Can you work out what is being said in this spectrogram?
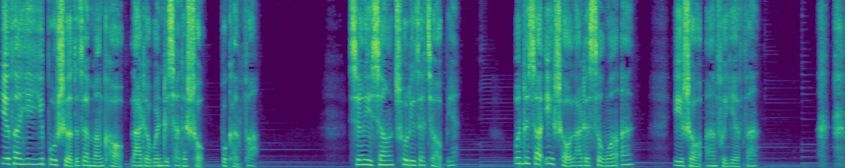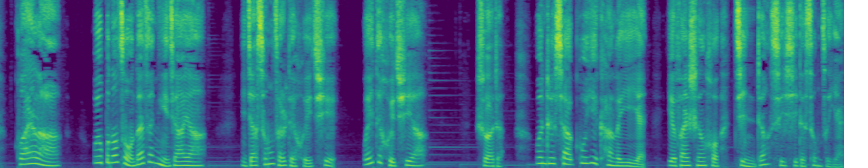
叶帆依依不舍的在门口拉着温之夏的手不肯放。行李箱矗立在脚边，温之夏一手拉着宋文安，一手安抚叶帆：“ 乖了，我又不能总待在你家呀，你家松子儿得回去，我也得回去呀。”说着，温之夏故意看了一眼叶帆身后紧张兮兮的宋子言，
